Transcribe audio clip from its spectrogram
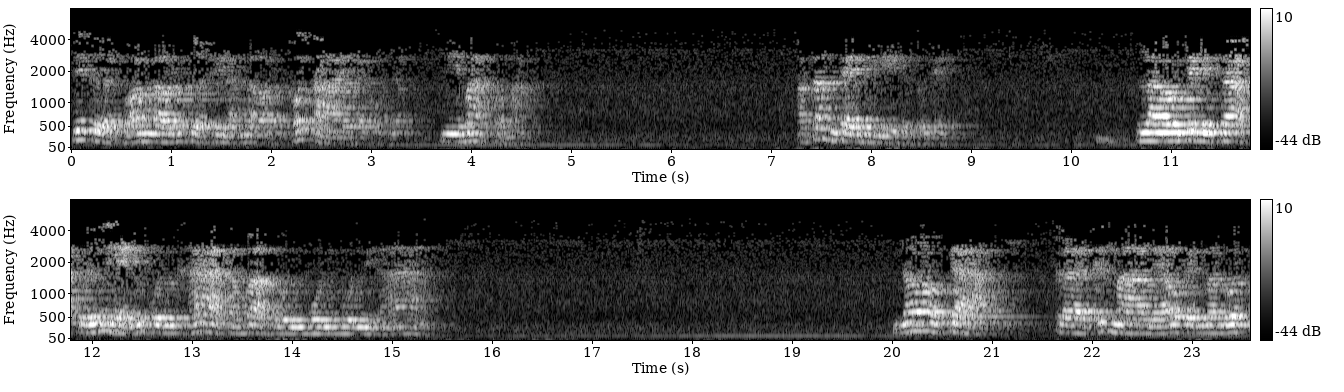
ที่เกิดพร้อมเราแล้วเกิดที่หลังเราเขาตายไปหมดแล้วมีมากต่อมาก เอาตั้งใจดีๆตัวเองเราจะได้ทราบถึงเห็นคุณค่าคำว่าบุญบุญบุญนี่นะนอกจากเกิดขึ้นมาแล้วเป็นมนุษย์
